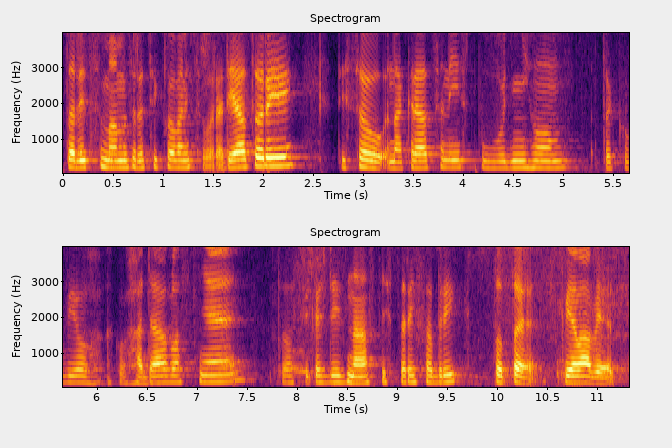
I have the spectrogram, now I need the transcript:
Tady, co máme zrecyklované, jsou radiátory. Ty jsou nakrácený z původního takového jako hada vlastně. To asi každý z nás, těch starých fabrik. Toto je skvělá věc.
